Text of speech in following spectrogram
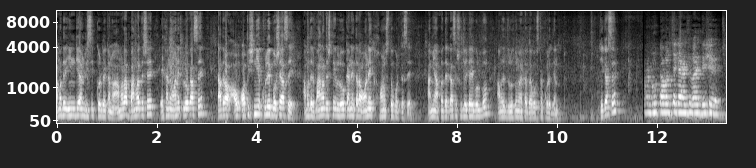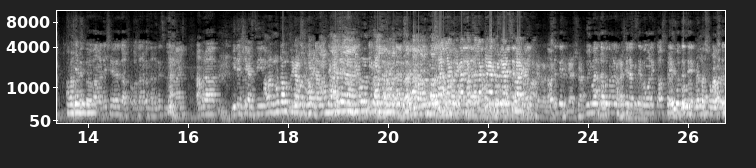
আমাদের ইন্ডিয়ান রিসিভ করবে কেন? আমরা বাংলাদেশে এখানে অনেক লোক আছে, তারা অফিস নিয়ে খুলে বসে আছে। আমাদের বাংলাদেশ থেকে লোক আনে, তারা অনেক হনস্ত করতেছে। আমি আপনাদের কাছে শুধু এটাই বলব, আমাদের দ্রুততম একটা ব্যবস্থা করে দেন। ঠিক আছে? আমরা টাওয়ার থেকে আসছি ভাই দেশে আমাদের তো বাংলাদেশের দর্শক জনগণ জানাতে ভাই আমরা বিদেশে আসছি আমার থেকে আসছে ভাই আমরা দুই মাস যাবত বসে রাখছে এবং অনেক টস করতেছে আমাদের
